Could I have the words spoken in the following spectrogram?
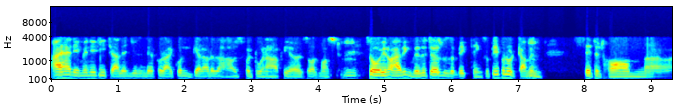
I had immunity challenges and therefore I couldn't get out of the house for two and a half years almost. Mm. So, you know, having visitors was a big thing. So people would come Mm. and sit at home, uh,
